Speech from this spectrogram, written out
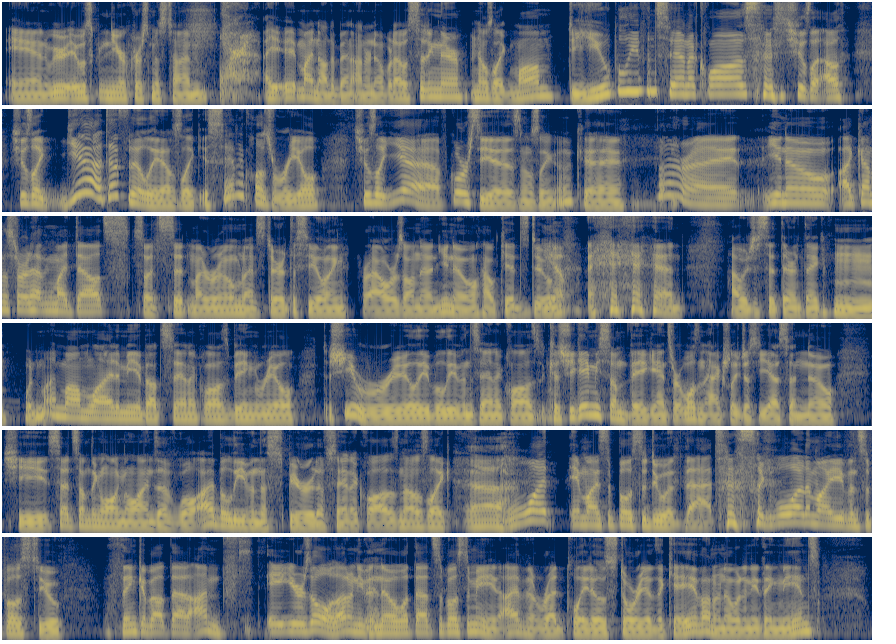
And we were, it was near Christmas time, or I, it might not have been, I don't know. But I was sitting there and I was like, Mom, do you believe in Santa Claus? she was like, I was, she was like, Yeah, definitely. I was like, Is Santa Claus real? She was like, Yeah, of course he is. And I was like, Okay. All right. You know, I kind of started having my doubts. So I'd sit in my room and I'd stare at the ceiling for hours on end. You know how kids do. Yep. And I would just sit there and think, hmm, would my mom lie to me about Santa Claus being real? Does she really believe in Santa Claus? Because she gave me some vague answer. It wasn't actually just yes and no. She said something along the lines of, well, I believe in the spirit of Santa Claus. And I was like, what am I supposed to do with that? it's like, what am I even supposed to think about that? I'm eight years old. I don't even know what that's supposed to mean. I haven't read Plato's story of the cave. I don't know what anything means.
